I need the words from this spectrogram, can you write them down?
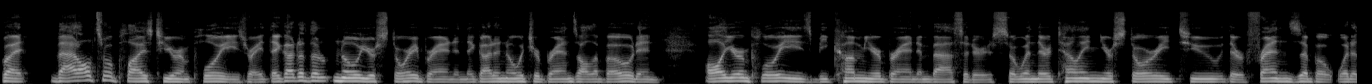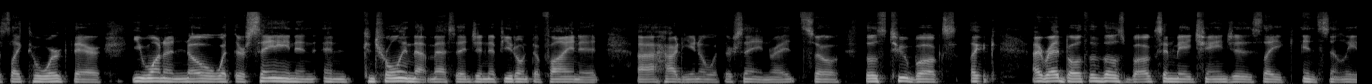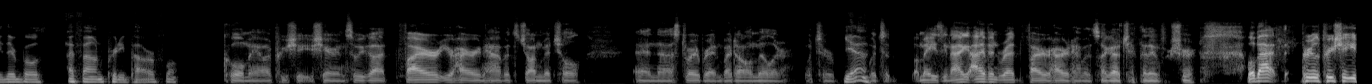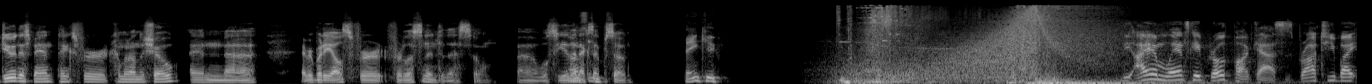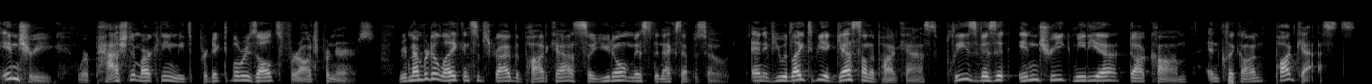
But that also applies to your employees, right? They got to know your story brand and they got to know what your brand's all about. And all your employees become your brand ambassadors. So when they're telling your story to their friends about what it's like to work there, you want to know what they're saying and and controlling that message. And if you don't define it, uh, how do you know what they're saying, right? So those two books, like I read both of those books and made changes like instantly. They're both I found pretty powerful. Cool, man. I appreciate you sharing. So we got Fire Your Hiring Habits, John Mitchell and uh, Story Brand by Donald Miller, which are yeah, which are amazing. I, I haven't read Fire Hired Habits, so I gotta check that out for sure. Well, Matt, really appreciate you doing this, man. Thanks for coming on the show, and uh, everybody else for for listening to this. So uh, we'll see you in awesome. the next episode. Thank you. The IM Landscape Growth podcast is brought to you by Intrigue, where passionate marketing meets predictable results for entrepreneurs. Remember to like and subscribe the podcast so you don't miss the next episode. And if you would like to be a guest on the podcast, please visit intriguemedia.com and click on podcasts.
